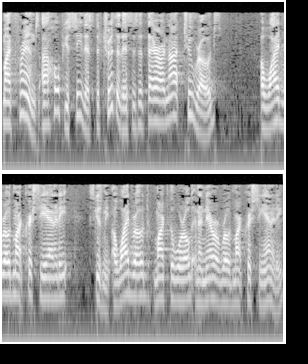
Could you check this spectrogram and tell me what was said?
My friends, I hope you see this. The truth of this is that there are not two roads. A wide road marked Christianity, excuse me, a wide road marked the world and a narrow road marked Christianity.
